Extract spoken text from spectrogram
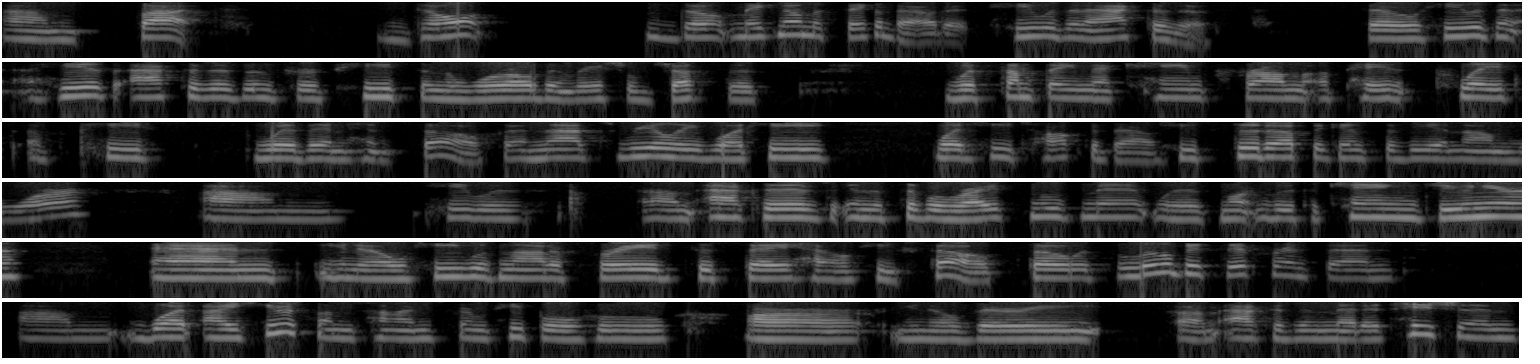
um, but don't don't make no mistake about it. He was an activist. So he was an, his activism for peace in the world and racial justice was something that came from a place of peace within himself, and that's really what he what he talked about. He stood up against the Vietnam War. Um, he was um, active in the civil rights movement with Martin Luther King Jr. And, you know, he was not afraid to say how he felt. So it's a little bit different than um, what I hear sometimes from people who are, you know, very um, active in meditation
